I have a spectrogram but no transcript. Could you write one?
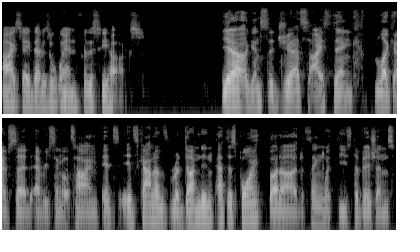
I say that is a win for the Seahawks. Yeah, against the Jets, I think, like I've said every single time, it's it's kind of redundant at this point. But uh, the thing with these divisions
